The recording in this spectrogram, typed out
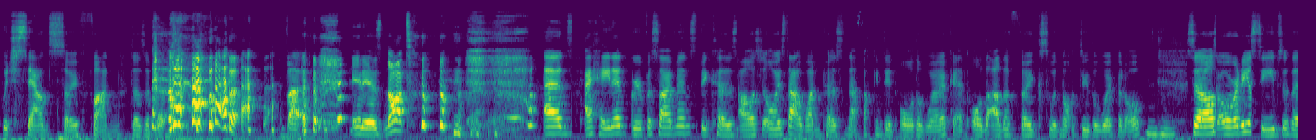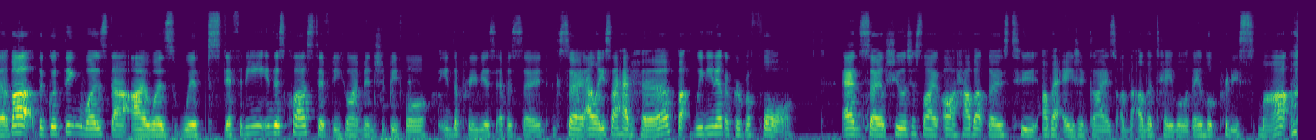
which sounds so fun, doesn't it? but it is not. and I hated group assignments because I was always that one person that fucking did all the work and all the other folks would not do the work at all. Mm-hmm. So I was already seems with it. But the good thing was that I was with Stephanie in this class, Stephanie, who I mentioned before in the previous episode. So at least I had her, but we needed a group of four. And so she was just like, oh, how about those two other Asian guys on the other table? They look pretty smart.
